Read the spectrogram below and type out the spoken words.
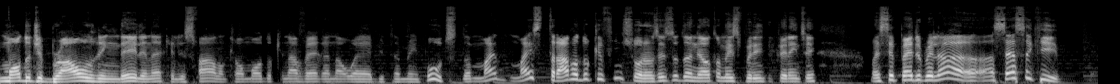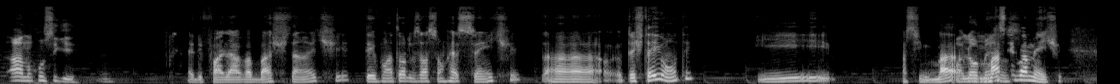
modo de browsing dele, né, que eles falam, que é o modo que navega na web também. Putz, dá mais, mais trava do que funciona. Não sei se o Daniel também é experiente diferente aí, mas você pede para ele, ah, acessa aqui. Ah, não consegui. Ele falhava bastante. Teve uma atualização recente. Tá? Eu testei ontem e assim, massivamente. Menos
